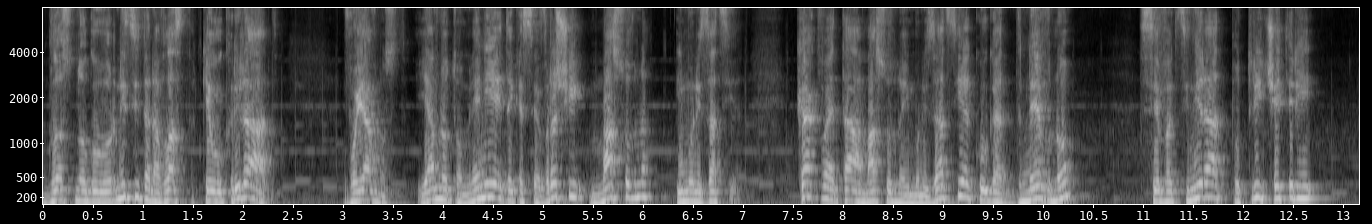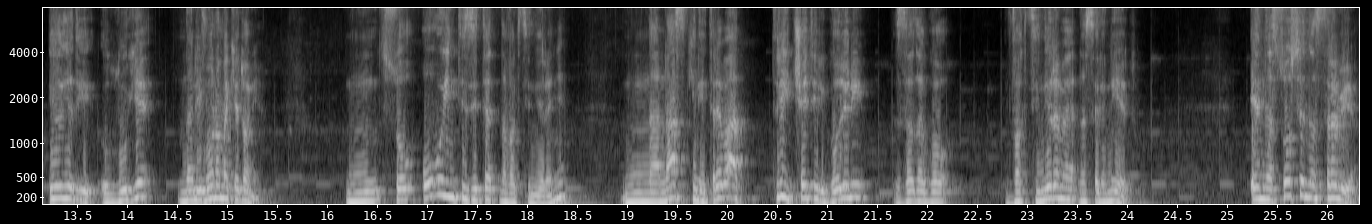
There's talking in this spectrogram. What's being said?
гласноговорниците на власта ќе го крираат во јавност, јавното мнение е дека се врши масовна имунизација. Каква е таа масовна имунизација кога дневно се вакцинираат по 3-4 илјади луѓе на ниво на Македонија? Со овој интензитет на вакцинирање, на нас ки ни требаат 3-4 години за да го вакцинираме населението. Една соседна Србија,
